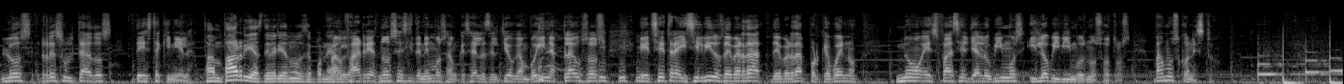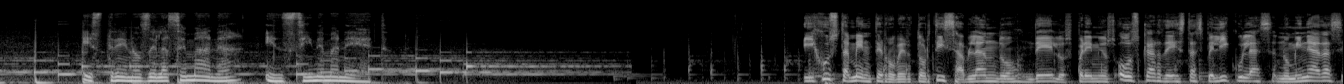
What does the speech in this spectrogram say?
los resultados de esta quiniela. Fanfarrias deberíamos de poner. Fanfarrias, no sé si tenemos, aunque sea las del tío Gamboín, aplausos, etcétera, y silbidos de verdad, de verdad, porque bueno, no es fácil, ya lo vimos y lo vivimos nosotros. Vamos con esto. Estrenos de la semana en Cinemanet. Y justamente Roberto Ortiz hablando de los premios Oscar de estas películas nominadas,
